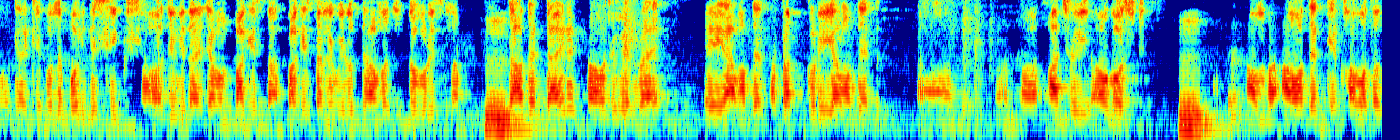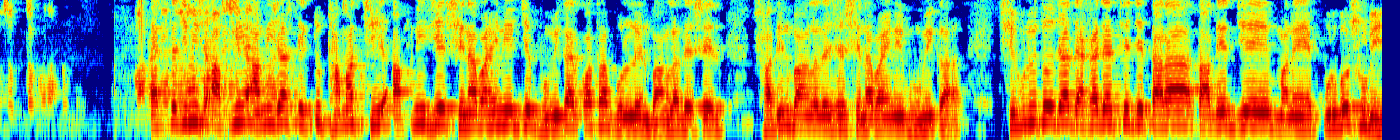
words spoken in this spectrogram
ওটাকে বলে বৈদেশিক সহযোগিতায় যেমন পাকিস্তান পাকিস্তানের বিরুদ্ধে আমরা যুদ্ধ করেছিলাম তাদের ডাইরেক্ট সহযোগিতায় এই আমাদের হঠাৎ করেই আমাদের আহ, পাঁচই অগস্ট হুম। আমরা আমাদেরকে ক্ষমতাচ্যুত করা মাননীয় একটা জিনিস আপনি আমি জাস্ট একটু থামাচ্ছি আপনি যে সেনাবাহিনীর যে ভূমিকার কথা বললেন বাংলাদেশের স্বাধীন বাংলাদেশের সেনাবাহিনীর ভূমিকা সেগুলি তো যা দেখা যাচ্ছে যে তারা তাদের যে মানে পূর্বসূরি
